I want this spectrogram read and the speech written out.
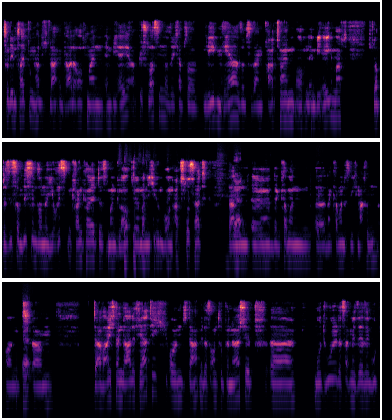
zu dem Zeitpunkt hatte ich gerade auch mein MBA abgeschlossen. Also ich habe so nebenher sozusagen Part-Time auch ein MBA gemacht. Ich glaube, das ist so ein bisschen so eine Juristenkrankheit, dass man glaubt, wenn man nicht irgendwo einen Abschluss hat, dann, ja. äh, dann kann man, äh, dann kann man das nicht machen. Und ja. ähm, da war ich dann gerade fertig und da hat mir das Entrepreneurship äh, Modul, das hat mir sehr, sehr gut,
